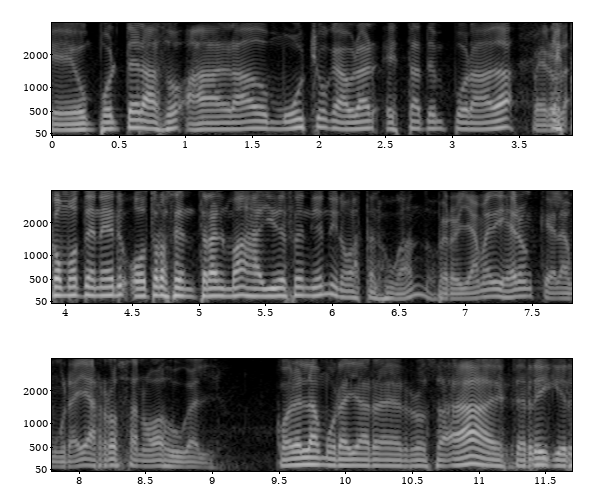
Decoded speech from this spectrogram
que es un porterazo, ha dado mucho que hablar esta temporada. Pero es la- como tener otro central más allí defendiendo y no va a estar jugando. Pero ya me dijeron que la muralla rosa no va a jugar. ¿Cuál es la muralla rosa? Ah, este Ricky, Ricky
